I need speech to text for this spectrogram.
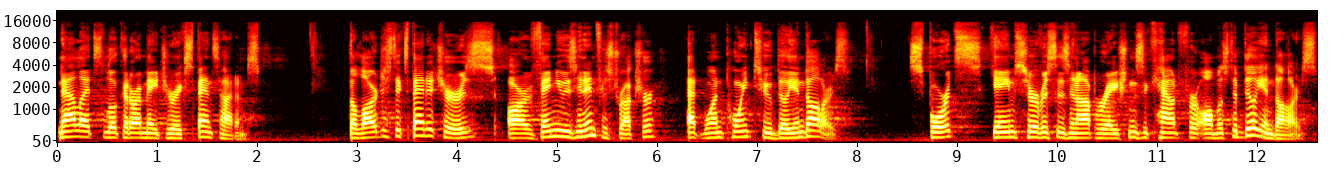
Now let's look at our major expense items. The largest expenditures are venues and infrastructure at $1.2 billion. Sports, game services, and operations account for almost a billion dollars.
